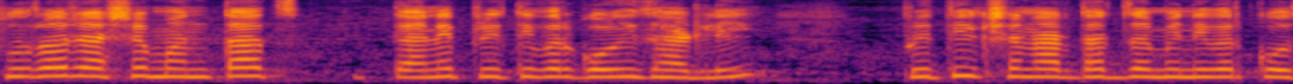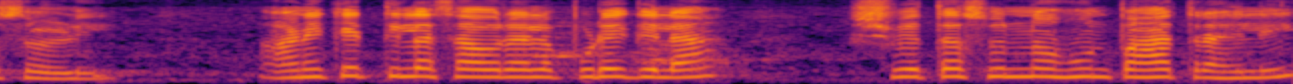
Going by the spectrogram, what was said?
सूरज असे म्हणताच त्याने प्रीतीवर गोळी झाडली. प्रीती क्षणार्धात जमिनीवर कोसळली. अनिकेत तिला सावरायला पुढे गेला. श्वेता सुन्न होऊन पाहत राहिली.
